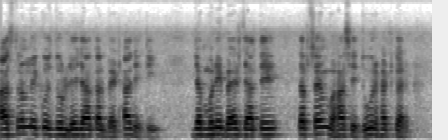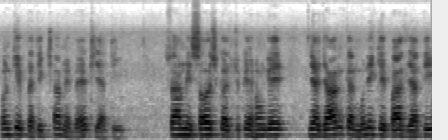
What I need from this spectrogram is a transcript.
आश्रम में कुछ दूर ले जाकर बैठा देती। जब मुनि बैठ जाते, तब स्वयं वहाँ से दूर हटकर उनकी प्रतीक्षा में बैठ जाती। स्वामी शौच कर चुके होंगे, यह जानकर मुनि के पास जाती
